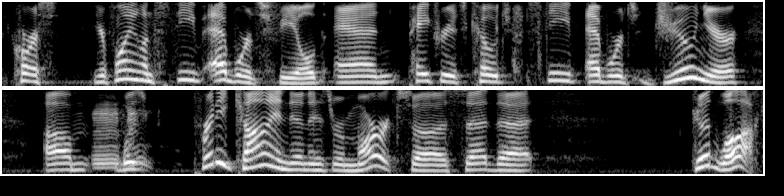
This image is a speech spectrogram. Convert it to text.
of course, you're playing on Steve Edwards Field, and Patriots coach Steve Edwards Jr. Um, mm-hmm. was pretty kind in his remarks, uh, said that good luck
